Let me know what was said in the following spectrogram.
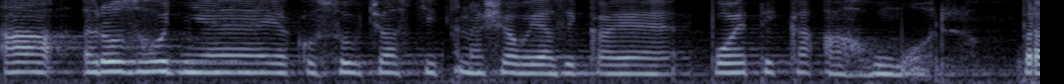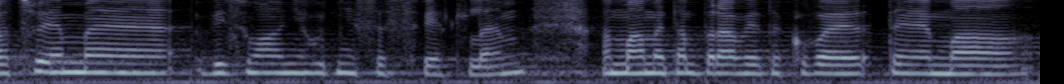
A rozhodně jako součástí našeho jazyka je poetika a humor. Pracujeme vizuálně hodně se světlem a máme tam právě takové téma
